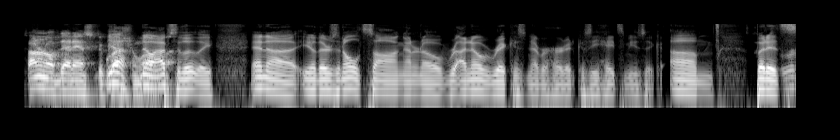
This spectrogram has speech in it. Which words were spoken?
So I don't know if that answered the question. Yeah, no, well, absolutely. And uh, you know, there's an old song. I don't know. I know Rick has never heard it because he hates music. Um, but it's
